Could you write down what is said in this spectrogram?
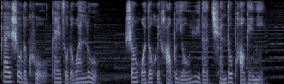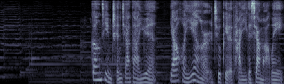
该受的苦，该走的弯路，生活都会毫不犹豫的全都抛给你。刚进陈家大院，丫鬟燕儿就给了他一个下马威。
